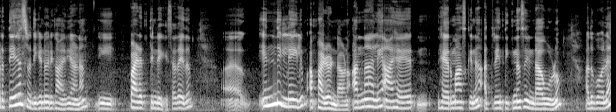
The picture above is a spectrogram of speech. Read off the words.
പ്രത്യേകം ശ്രദ്ധിക്കേണ്ട ഒരു കാര്യമാണ് ഈ പഴത്തിന്റെ കേസ് അതായത് എന്തില്ലെങ്കിലും ആ പഴം ഉണ്ടാവണം. എന്നാലേ ആ ഹെയർ ഹെയർ മാസ്കിന് അത്രയും തിക്നെസ് ഉണ്ടാവുള്ളൂ അതുപോലെ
